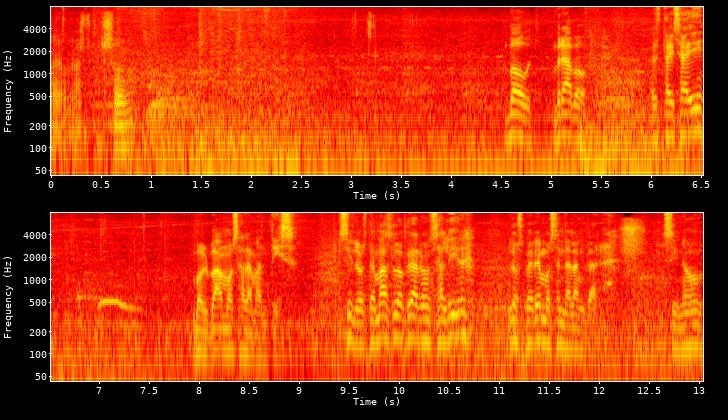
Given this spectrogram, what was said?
Vale. Boat, bravo. ¿Estáis ahí? Volvamos a la mantis. Si los demás lograron salir, los veremos en el hangar. Si no...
